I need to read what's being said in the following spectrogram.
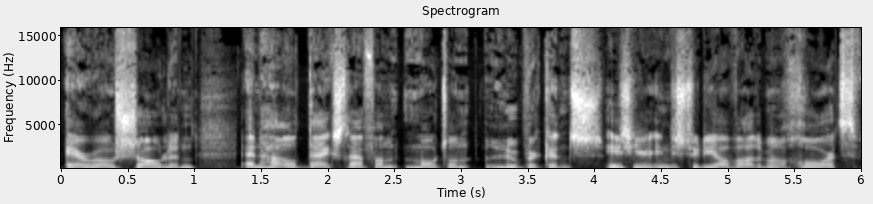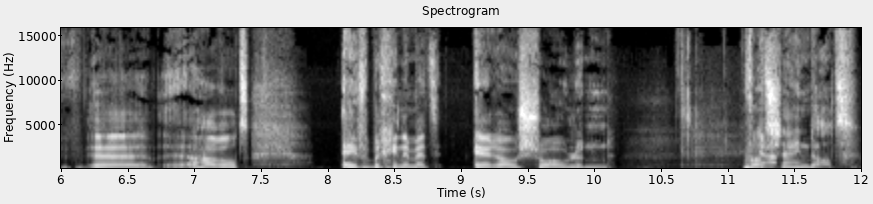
aerosolen. En Harold Dijkstra van Moton Lubricants is hier in de studio. We hadden hem al gehoord. Uh, Harold, even beginnen met aerosolen. Wat ja. zijn dat?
